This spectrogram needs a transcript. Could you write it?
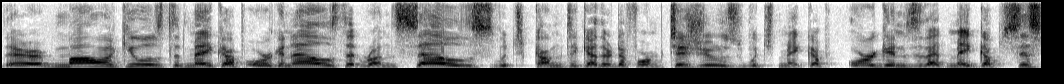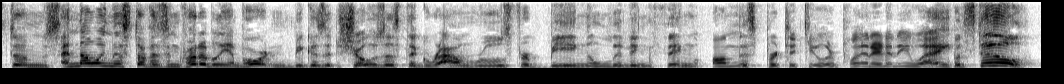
There are molecules that make up organelles that run cells, which come together to form tissues, which make up organs that make up systems. And knowing this stuff is incredibly important because it shows us the ground rules for being a living thing on this particular planet, anyway. But still,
